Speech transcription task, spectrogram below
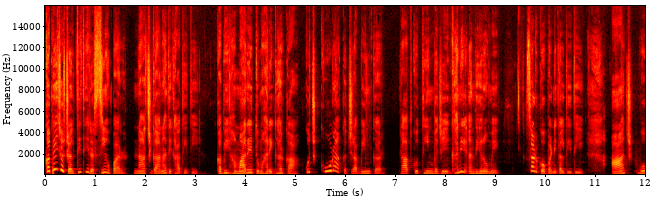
कभी जो चलती थी रस्सियों पर नाच गाना दिखाती थी। कभी हमारे तुम्हारे घर का कुछ कूड़ा कचरा बीन कर रात को तीन बजे घने अंधेरों में सड़कों पर निकलती थी। आज वो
